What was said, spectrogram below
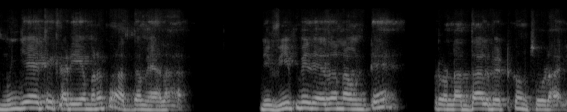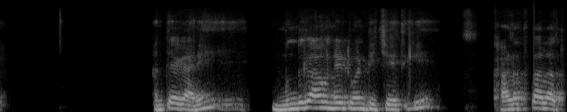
ముంజేతి కడియమనకు అర్థం ఎలా నీ వీపు మీద ఏదన్నా ఉంటే రెండు అద్దాలు పెట్టుకొని చూడాలి. అంతేగాని ముందుగా ఉండేటువంటి చేతికి కళ్ళతో అలా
